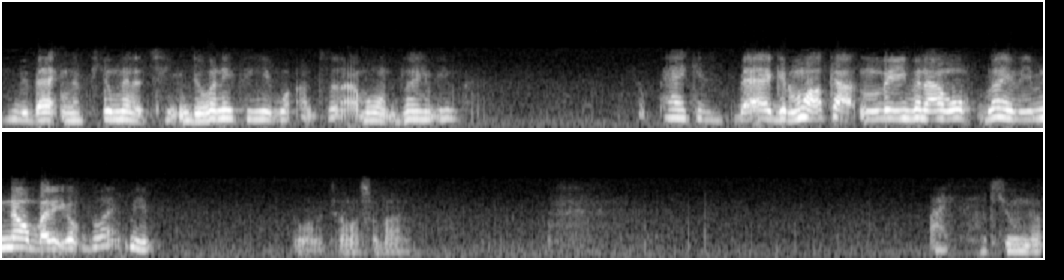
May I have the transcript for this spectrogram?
He'll be back in a few minutes. He can do anything he wants, and I won't blame him. He'll pack his bag and walk out and leave, and I won't blame him. Nobody will blame him. You want to tell us about it? I think you know.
